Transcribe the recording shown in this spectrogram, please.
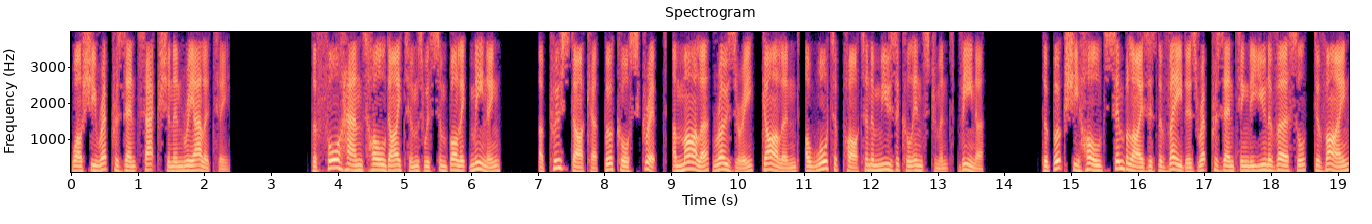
while she represents action and reality. The four hands hold items with symbolic meaning, a pustaka book or script, a mala rosary, garland, a water pot and a musical instrument veena. The book she holds symbolizes the Vedas representing the universal, divine,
